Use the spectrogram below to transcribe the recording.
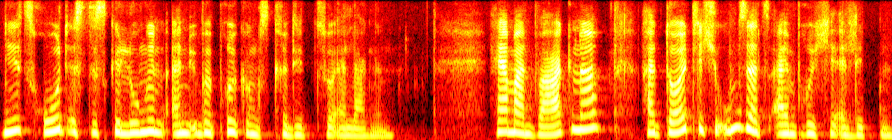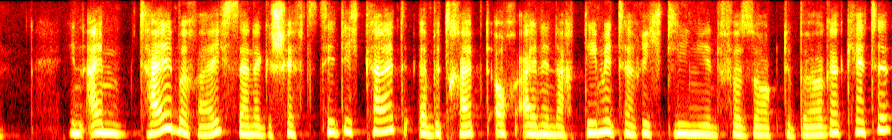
Nils Roth ist es gelungen, einen Überbrückungskredit zu erlangen. Hermann Wagner hat deutliche Umsatzeinbrüche erlitten. In einem Teilbereich seiner Geschäftstätigkeit, er betreibt auch eine nach Demeter-Richtlinien versorgte Burgerkette,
